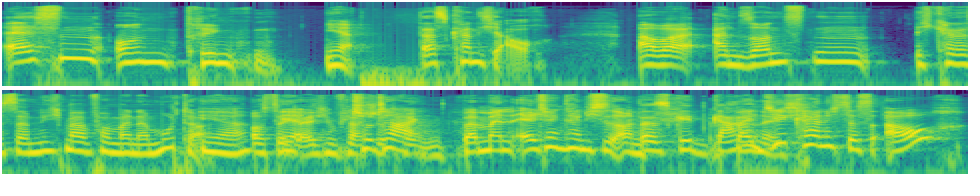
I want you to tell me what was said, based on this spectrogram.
essen und trinken. ja. Das kann ich auch. Aber ansonsten, ich kann das noch nicht mal von meiner Mutter ja. aus der ja, gleichen Flasche total. trinken. Bei meinen Eltern kann ich das auch nicht. Das geht gar bei nicht. dir kann ich das auch.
